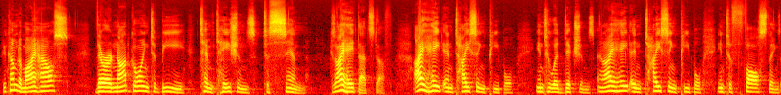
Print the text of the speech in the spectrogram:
If you come to my house, there are not going to be temptations to sin, because I hate that stuff. I hate enticing people into addictions, and I hate enticing people into false things.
